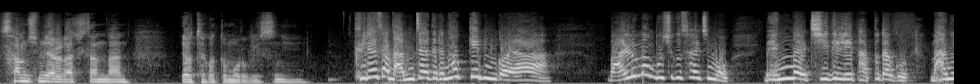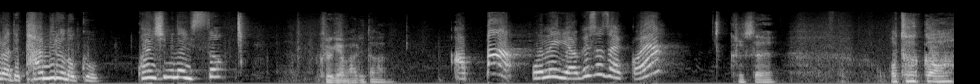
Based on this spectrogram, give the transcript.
30년을 같이 산 난 여태 것도 모르고 있으니 그래서 남자들은 헛개빈 거야. 말로만 모시고 살지 뭐. 맨날 지들 일 바쁘다고 마누라들 다 밀어놓고 관심이나 있어? 그러게 말이다 아빠, 오늘 여기서 잘 거야? 글쎄 어떡할까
